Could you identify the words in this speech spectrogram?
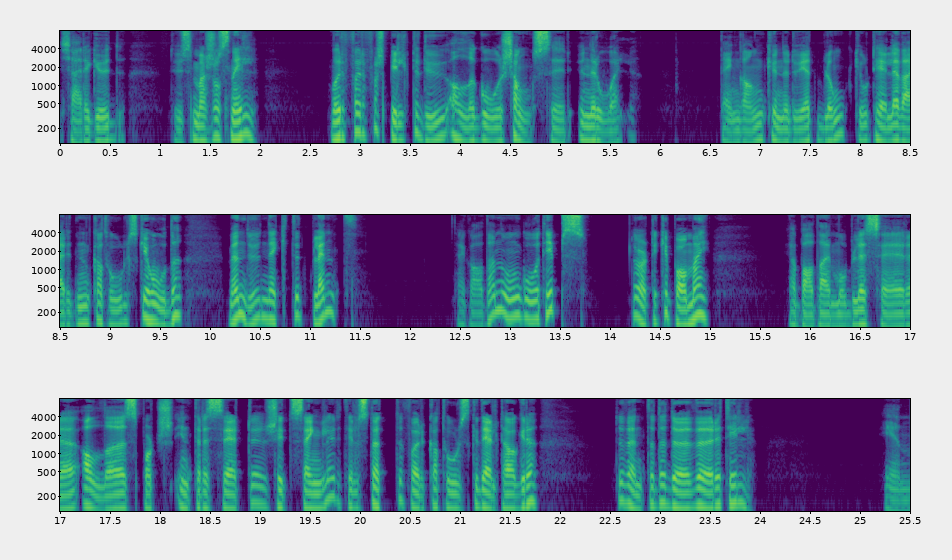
Kjære Gud, du som er så snill, hvorfor forspilte du alle gode sjanser under OL? Den gang kunne du i et blunk gjort hele verden katolsk i hodet, men du nektet blendt. Jeg ga deg noen gode tips, du hørte ikke på meg. Jeg ba deg mobilisere alle sportsinteresserte skytsengler til støtte for katolske deltakere. Du vendte det døve øret til. En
